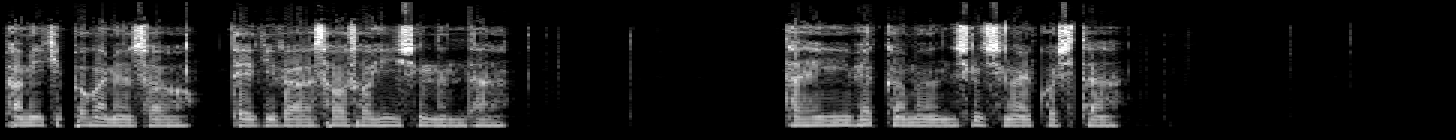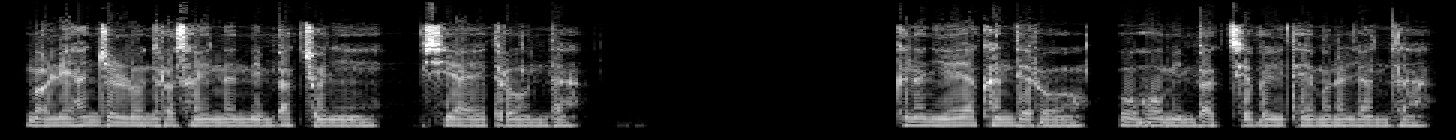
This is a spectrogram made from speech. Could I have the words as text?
밤이 깊어가면서 대기가 서서히 식는다. 다행히 횟감은 싱싱할 것이다. 멀리 한 줄로 늘어서 있는 민박촌이 시야에 들어온다. 그는 예약한 대로 5호 민박집의 대문을 연다.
